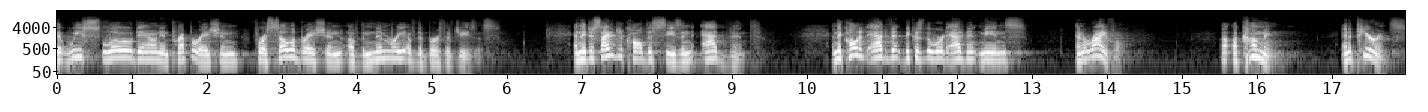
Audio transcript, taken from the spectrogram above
that we slow down in preparation for a celebration of the memory of the birth of Jesus. And they decided to call this season Advent. And they called it Advent because the word Advent means an arrival, a, coming, an appearance,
